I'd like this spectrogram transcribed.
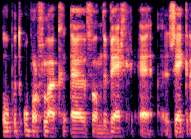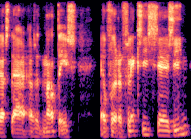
op het oppervlak uh, van de weg, zeker als, daar, als het nat is, heel veel reflecties zien.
